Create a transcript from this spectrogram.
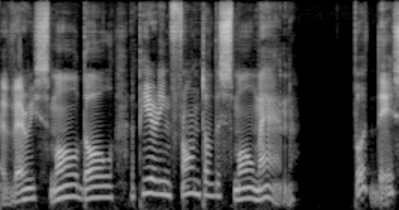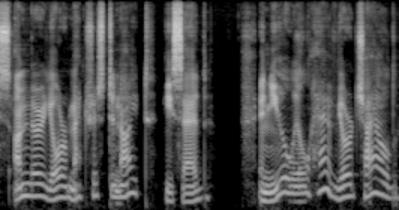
A very small doll appeared in front of the small man. "Put this under your mattress tonight," he said, "and you will have your child."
